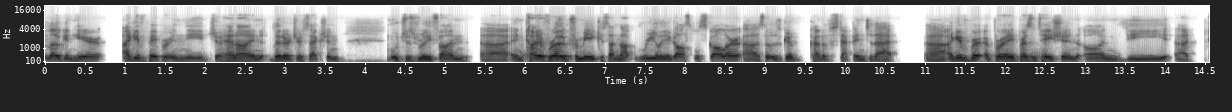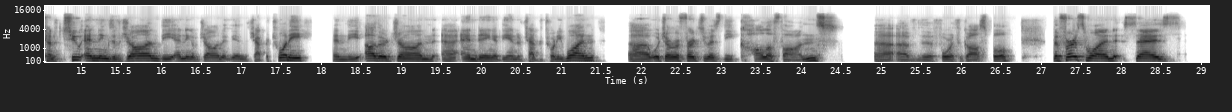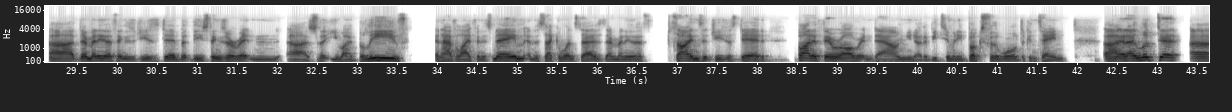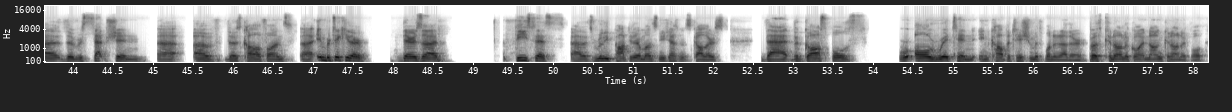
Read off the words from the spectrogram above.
Logan here. I gave a paper in the Johannine literature section which was really fun uh, and kind of rogue for me because I'm not really a gospel scholar. Uh, so it was a good kind of step into that. Uh, I gave a, a, presentation on the uh, kind of two endings of John the ending of John at the end of chapter 20, and the other John uh, ending at the end of chapter 21, uh, which are referred to as the colophons of the fourth gospel. The first one says, There are many other things that Jesus did, but these things are written so that you might believe and have life in his name. And the second one says there are many other signs that Jesus did, but if they were all written down, you know, there'd be too many books for the world to contain. Uh, and I looked at uh, the reception uh, of those colophons. Uh, in particular, there's a thesis uh, that's really popular amongst New Testament scholars that the Gospels were all written in competition with one another, both canonical and non canonical.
